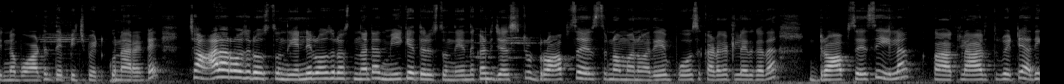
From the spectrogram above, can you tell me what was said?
చిన్న చిన్న బాటిల్ తెప్పించి పెట్టుకున్నారంటే చాలా రోజులు వస్తుంది. ఎన్ని రోజులు వస్తుందంటే అది మీకే తెలుస్తుంది. ఎందుకంటే జస్ట్ డ్రాప్స్ వేస్తున్నాం మనం. అదేం పోసి కడగట్లేదు కదా. డ్రాప్స్ వేసి ఇలా క్లాత్ పెట్టి అది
